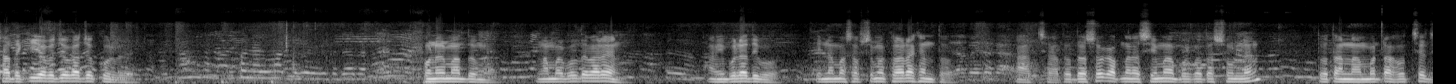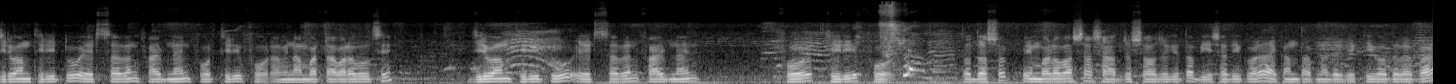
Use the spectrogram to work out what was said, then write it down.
সাথে কীভাবে যোগাযোগ করবে? ফোনের মাধ্যমে। নাম্বার বলতে পারেন? আমি বলে দিব। এই নাম্বার সবসময় খোলা রাখেন তো? আচ্ছা তো দর্শক, আপনারা সীমা সীমাপুর কথা শুনলেন। তো তার নাম্বারটা হচ্ছে zero one three two eight seven five nine four three four. আমি নাম্বারটা আবারও বলছি, zero one three two eight seven five nine four three four. তো দর্শক, প্রেম, ভালোবাসা, সাহায্য, সহযোগিতা, বিয়ে শাদী করা একান্ত আপনাদের ব্যক্তিগত ব্যাপার।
